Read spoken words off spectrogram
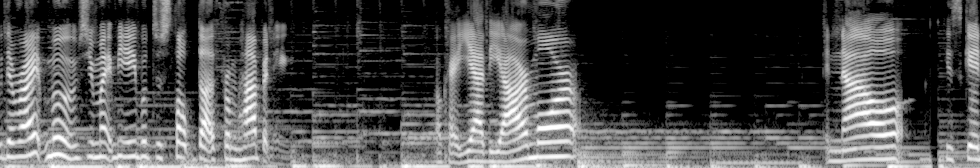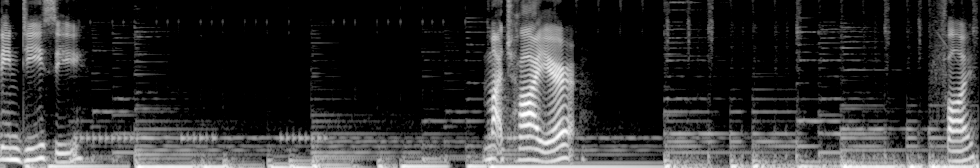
With the right moves, you might be able to stop that from happening. Okay, yeah, the armor. And now he's getting dizzy. Much higher. Five.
